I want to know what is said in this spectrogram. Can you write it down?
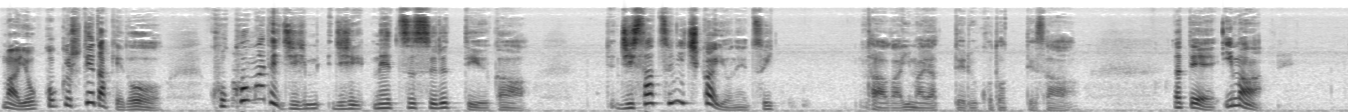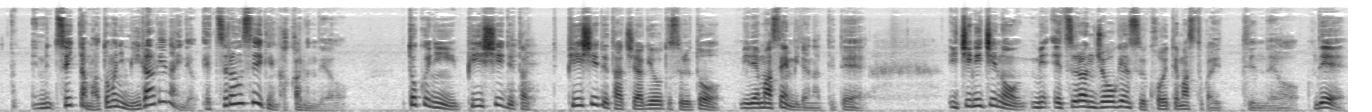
まあ予告してたけど、ここまで自自滅するっていうか、自殺に近いよね、ツイッターが今やってることってさ。だって今、ツイッターまともに見られないんだよ。閲覧制限かかるんだよ。特に PC でた、PC で立ち上げようとすると見れませんみたいになってて、1日の閲覧上限数超えてますとか言ってんだよ。で、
